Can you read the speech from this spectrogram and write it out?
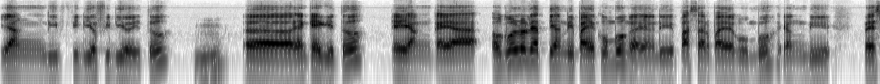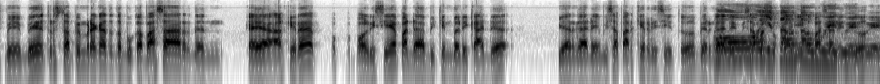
yang di video-video itu hmm? eh yang kayak gitu, eh yang kayak oh gue lu lihat yang di Payakumbuh nggak? Yang di pasar Payakumbuh, yang di PSBB, terus tapi mereka tetap buka pasar dan kayak akhirnya po- polisinya pada bikin barikade biar nggak ada yang bisa parkir di situ, biar nggak ada yang bisa oh iya masuk tahu lagi tahu ke gue pasar gue itu. gue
